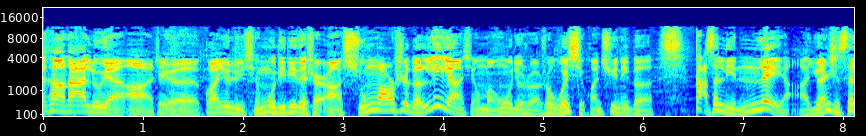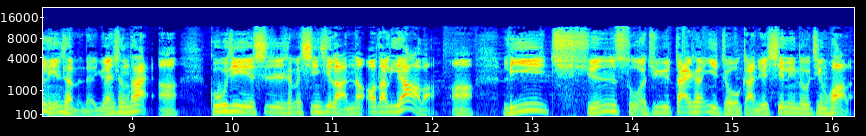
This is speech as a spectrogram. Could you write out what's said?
来看看大家留言啊，这个关于旅行目的地的事儿啊，熊猫是个力量型萌物，就说说我喜欢去那个大森林类啊，原始森林什么的，原生态啊，估计是什么新西兰呢、澳大利亚吧啊，离群所居待上一周，感觉心灵都净化了。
